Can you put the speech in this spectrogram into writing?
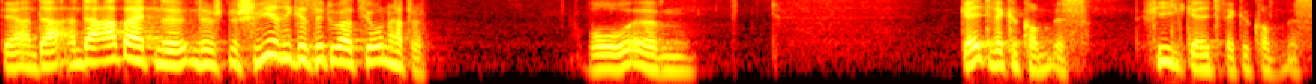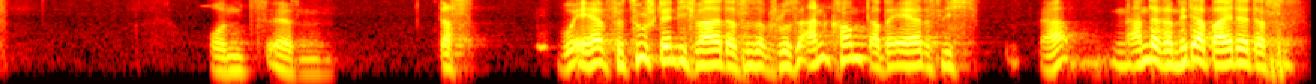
der an der, an der Arbeit eine, eine, eine, schwierige Situation hatte, wo ähm, Geld weggekommen ist, viel Geld weggekommen ist. Und ähm, das, wo er für zuständig war, dass es am Schluss ankommt, aber er das nicht, ja, ein anderer Mitarbeiter das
